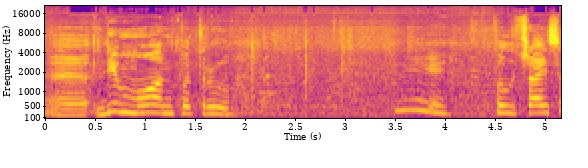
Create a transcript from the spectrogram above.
е, лимон потру. І виходить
